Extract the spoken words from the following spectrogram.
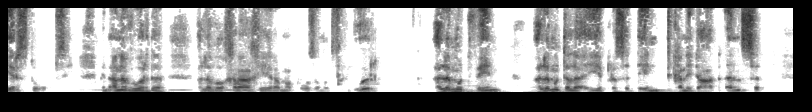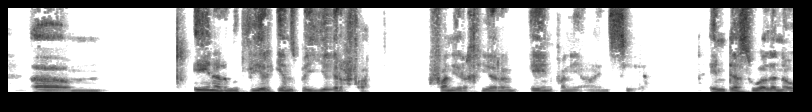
eerste opsie. Met ander woorde, hulle wil graag hê Ramaphosa moet verloor. Hulle moet wen. Hulle moet hulle eie president kandidaat insit. Ehm um, en hulle moet weer eens beheer vat van die regering en van die ANC. En dis hoe hulle nou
